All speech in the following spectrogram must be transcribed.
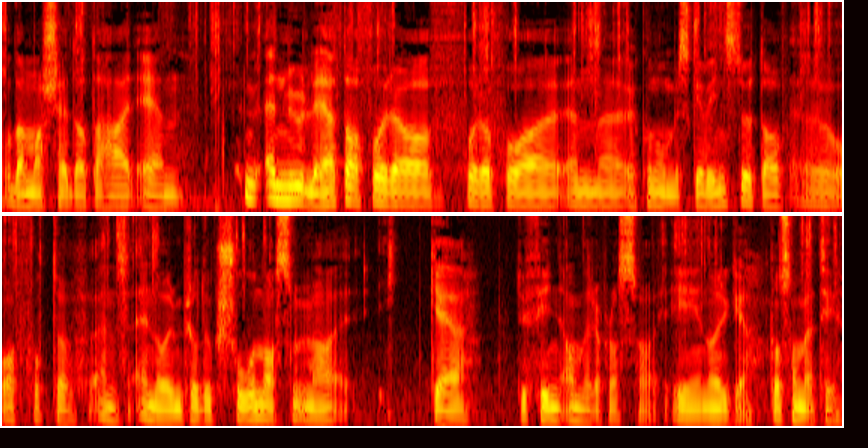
Og De har sett at dette er en, en mulighet for å, for, å, få en økonomisk gevinst ut av å få til en enorm produksjon da, som ikke du finner andre plasser i Norge på samme tid.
